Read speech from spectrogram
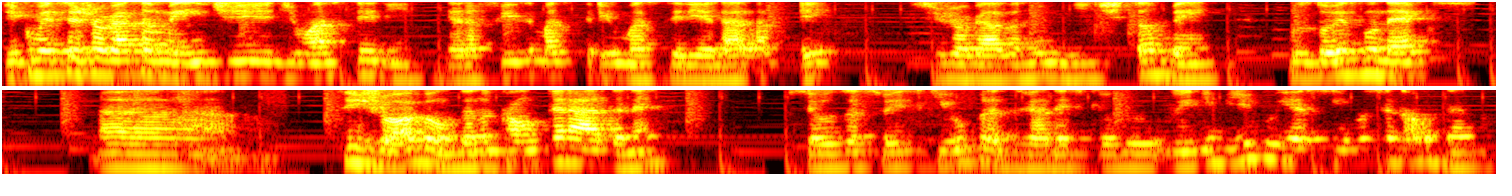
e comecei a jogar também de, de Mastery. Era Fizz e Mastery. O Mastery era AP, se jogava no mid também. Os dois bonecos uh, se jogam dando counterada, né? Você usa a sua skill para desviar da skill do, do, inimigo e assim você dá o dano.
